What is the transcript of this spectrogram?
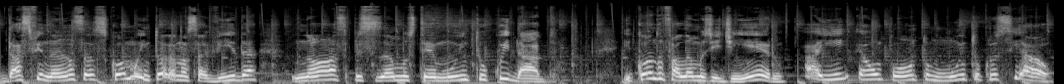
das finanças, como em toda a nossa vida, nós precisamos ter muito cuidado. E quando falamos de dinheiro, aí é um ponto muito crucial.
